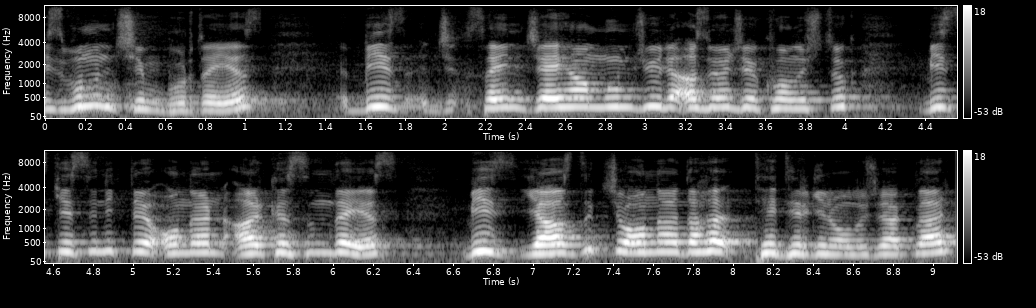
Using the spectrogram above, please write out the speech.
Biz bunun için buradayız. Biz Sayın Ceyhan Mumcu ile az önce konuştuk. Biz kesinlikle onların arkasındayız. Biz yazdıkça onlar daha tedirgin olacaklar.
